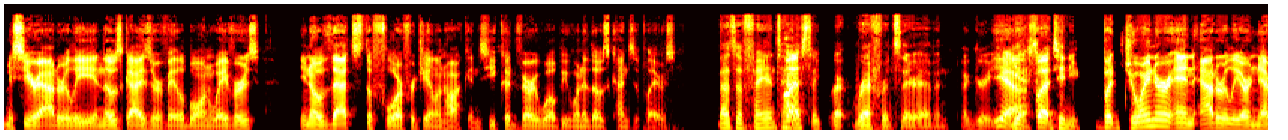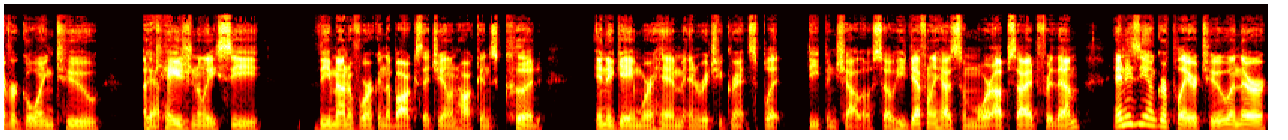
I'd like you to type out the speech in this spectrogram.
yeah. Nasir Adderley and those guys are available on waivers, you know that's the floor for Jaylinn Hawkins. He could very well be one of those kinds of players. That's a fantastic but, re- reference there, Evan. Agree. Yeah, yes, but continue. But Joyner and Adderley are never going to yeah. occasionally see the amount of work in the box that Jaylinn Hawkins could in a game where him and Richie Grant split deep and shallow. So he definitely has some more upside for them. And he's a younger player too, and they're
